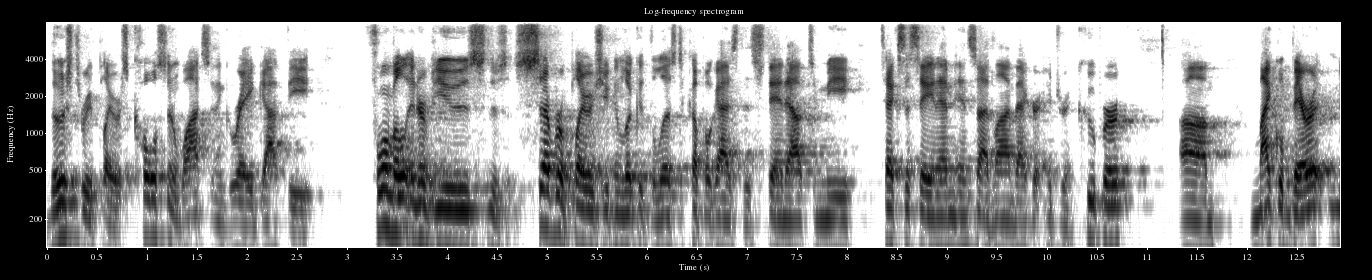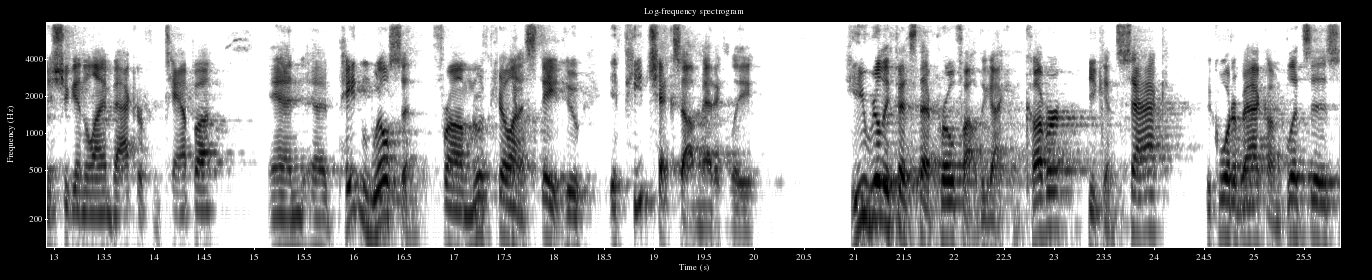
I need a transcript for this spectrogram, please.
Those three players, Colson, Watson, and Gray, got the formal interviews. There's several players you can look at the list. A couple guys that stand out to me: Texas A&M inside linebacker Edgerrin Cooper, um, Michael Barrett, Michigan linebacker from Tampa, and uh, Peyton Wilson from North Carolina State. Who, if he checks out medically, he really fits that profile. The guy can cover, he can sack the quarterback on blitzes,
